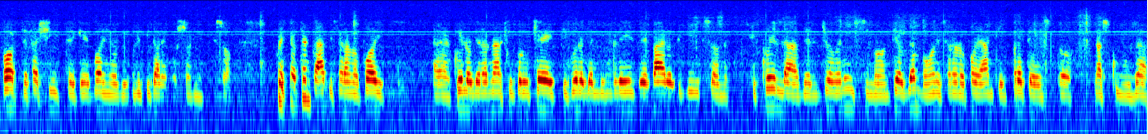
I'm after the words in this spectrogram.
forze fasciste che vogliono liquidare Mussolini. Insomma, questi attentati saranno poi eh, quello dell'anarchico Lucetti, quello dell'inglese Byron Gibson e quella del giovanissimo Anteo Zamboni saranno poi anche il pretesto, la scusa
